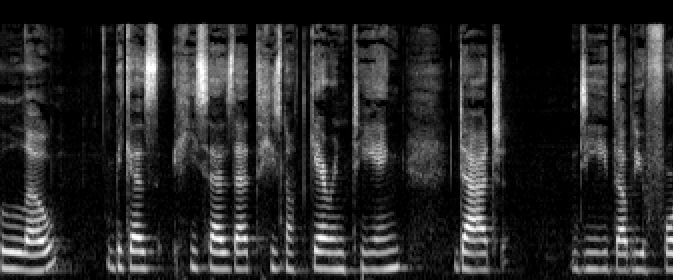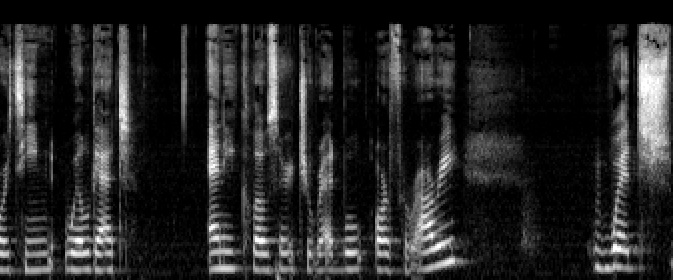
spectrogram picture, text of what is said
low because he says that he's not guaranteeing that the W14 will get any closer to Red Bull or Ferrari, which,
